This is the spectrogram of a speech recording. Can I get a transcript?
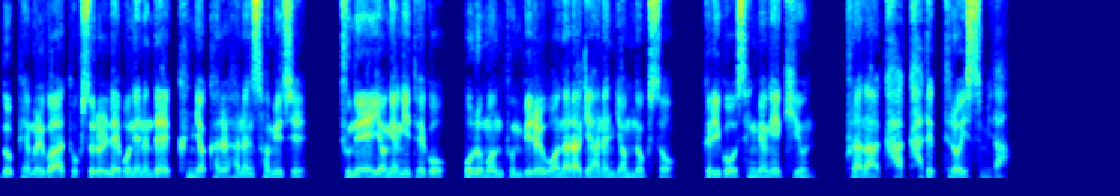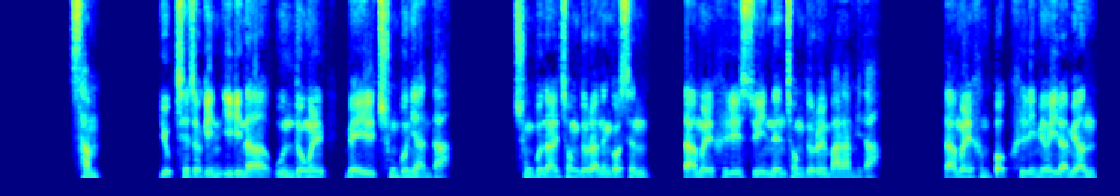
노폐물과 독소를 내보내는데 큰 역할을 하는 섬유질, 두뇌에 영향이 되고 호르몬 분비를 원활하게 하는 엽록소, 그리고 생명의 기운, 프라나가 가득 들어 있습니다. 3. 육체적인 일이나 운동을 매일 충분히 한다. 충분할 정도라는 것은 땀을 흘릴 수 있는 정도를 말합니다. 땀을 흠뻑 흘리며 일하면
